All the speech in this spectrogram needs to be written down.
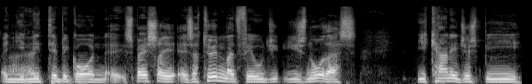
And you need to be going, especially as a two in midfield, you, you know this. You can't just be,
